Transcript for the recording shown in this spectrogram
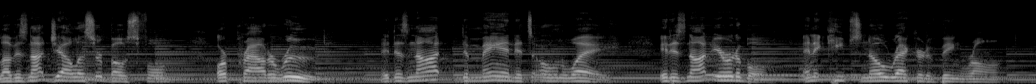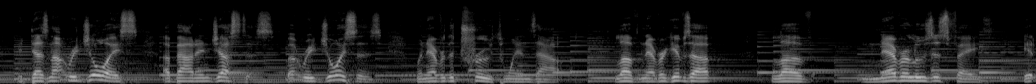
Love is not jealous or boastful or proud or rude. It does not demand its own way. It is not irritable, and it keeps no record of being wronged. It does not rejoice about injustice, but rejoices whenever the truth wins out. Love never gives up. Love never loses faith. It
